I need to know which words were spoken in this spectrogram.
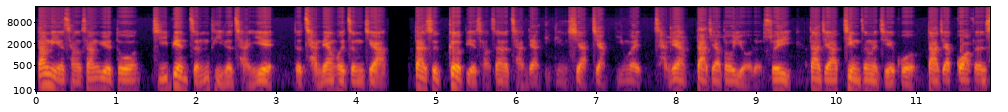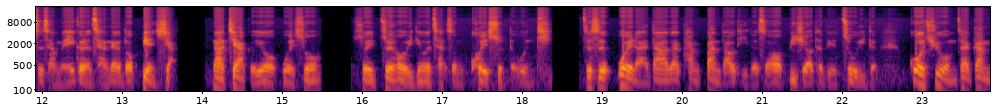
当你的厂商越多，即便整体的产业的产量会增加，但是个别厂商的产量一定下降，因为产量大家都有了，所以大家竞争的结果，大家瓜分市场，每一个人产量都变小，那价格又萎缩，所以最后一定会产生亏损的问题。这是未来大家在看半导体的时候必须要特别注意的。过去我们在干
